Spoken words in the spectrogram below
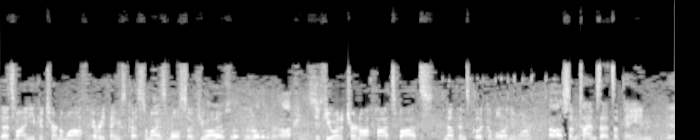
that's fine. You can turn them off. Everything's customizable. So if you want Oh, to. so those all the different options. If you want to turn off hotspots, nothing's clickable anymore. Oh, Sometimes that's a pain uh,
